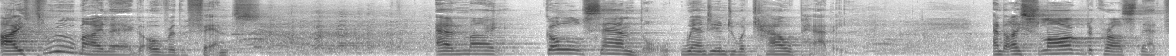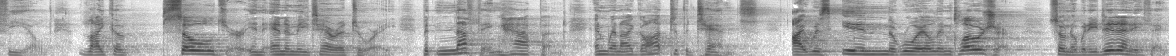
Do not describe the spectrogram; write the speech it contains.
I threw my leg over the fence, and my gold sandal went into a cow paddy. And I slogged across that field like a soldier in enemy territory, but nothing happened. And when I got to the tents, I was in the royal enclosure, so nobody did anything.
